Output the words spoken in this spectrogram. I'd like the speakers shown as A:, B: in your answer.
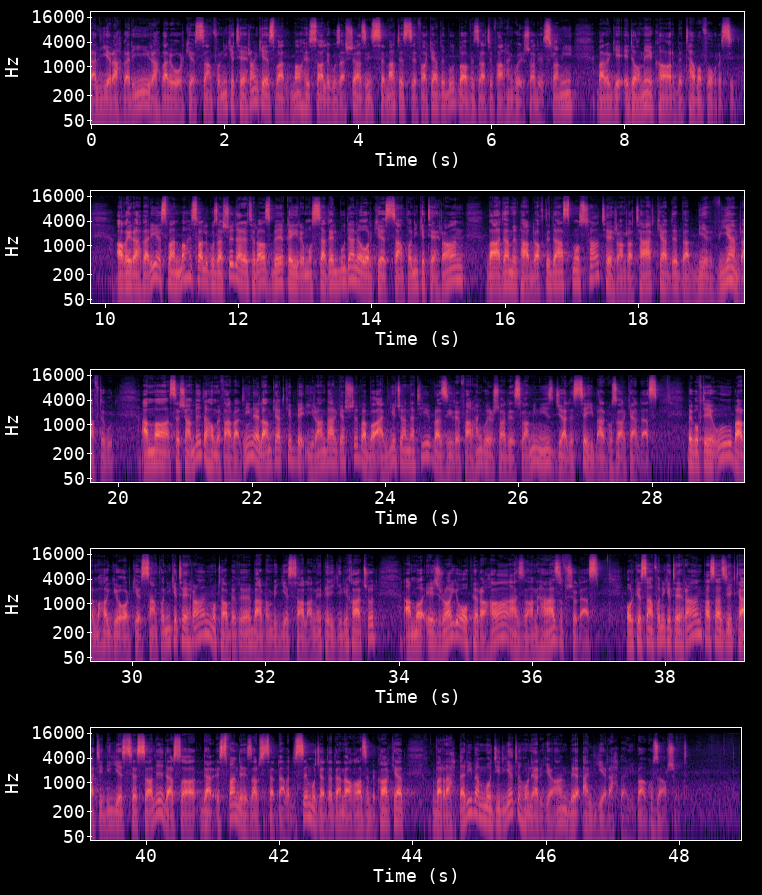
A: علی رهبری رهبر ارکستر سمفونیک تهران که اسفند ماه سال گذشته از این سمت استعفا کرده بود با وزارت فرهنگ و ارشاد اسلامی برای ادامه کار به توافق رسید. آقای رهبری اسفند ماه سال گذشته در اعتراض به غیر مستقل بودن ارکستر سمفونیک تهران و عدم پرداخت دستمزدها تهران را ترک کرده و به وین رفته بود. اما سهشنبه دهم فروردین اعلام کرد که به ایران برگشته و با علی جنتی وزیر فرهنگ و ارشاد اسلامی نیز جلسه ای برگزار کرده است. به گفته او برنامه های ارکستر سمفونیک تهران مطابق برنامه سالانه پیگیری خواهد شد اما اجرای اپراها از آن حذف شده است ارکستر سمفونیک تهران پس از یک تعطیلی سه ساله در, سا... در اسفند 1393 مجددا آغاز به کار کرد و رهبری و مدیریت هنری آن به علی رهبری واگذار شد.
